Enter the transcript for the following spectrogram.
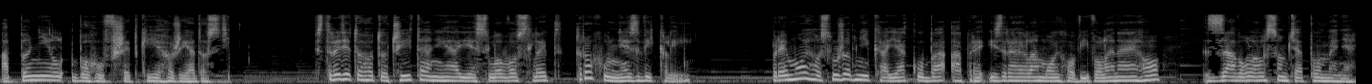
a plnil Bohu všetky jeho žiadosti. V strede tohoto čítania je slovosled trochu nezvyklý. Pre môjho služobníka Jakuba a pre Izraela môjho vyvoleného zavolal som ťa po mene.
